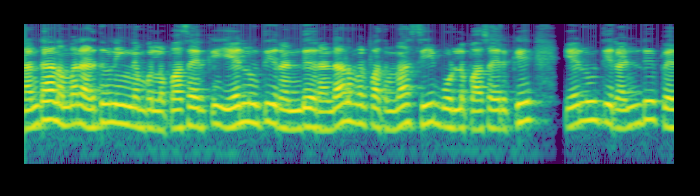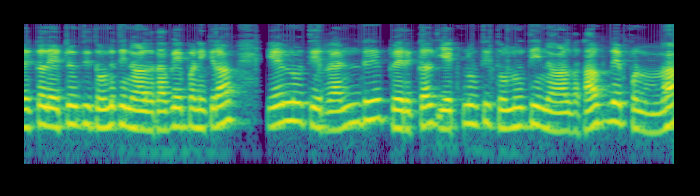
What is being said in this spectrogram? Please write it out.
ரெண்டாம் நம்பர் அடுத்த வினிங் நம்பரில் பாஸ் ஆகிருக்கு எழுநூற்றி ரெண்டு. ரெண்டாம் நம்பர் பார்த்தோம்னா சி போர்டில் பாஸ் ஆகிருக்கு எழுநூற்றி ரெண்டு பெருக்கள் எட்நூற்றி தொண்ணூற்றி நாலு கால்குலேட் பண்ணிக்கிறோம் எழுநூற்றி ரெண்டு பெருக்கள் எட்நூற்றி தொண்ணூற்றி நாலு கால்குலேட் பண்ணோம்னா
